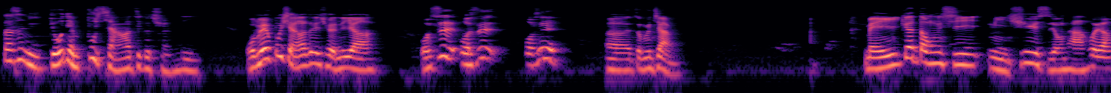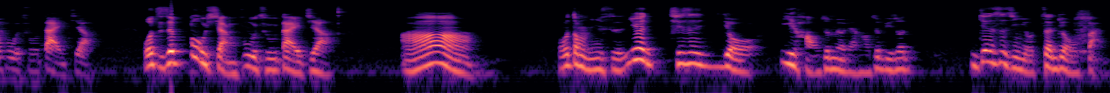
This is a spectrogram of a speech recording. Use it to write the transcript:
但是你有点不想要这个权利。我没有不想要这个权利啊，我是我是我是呃，怎么讲？每一个东西你去使用它会要付出代价，我只是不想付出代价啊。我懂你意思，因为其实有一好就没有两好，就比如说一件事情有正就有反。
